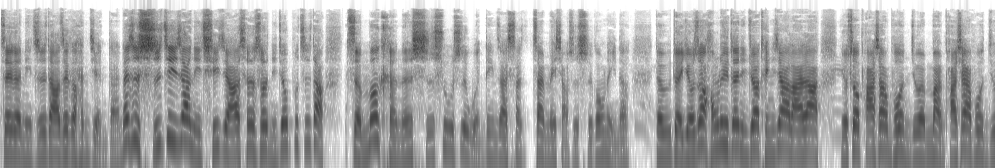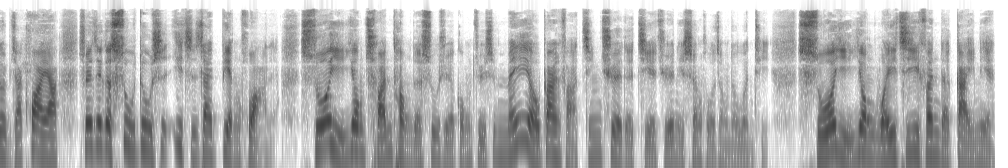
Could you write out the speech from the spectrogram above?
这个你知道，这个很简单，但是实际上你骑脚踏车的时候，你就不知道，怎么可能时速是稳定在三在每小时十公里呢？对不对？有时候红绿灯你就要停下来啦，有时候爬上坡你就会慢，爬下坡你就会比较快呀。所以这个速度是一直在变化的，所以用传统的数学工具是没有办法精确的解决你生活中的问题，所以用微积分的概念。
